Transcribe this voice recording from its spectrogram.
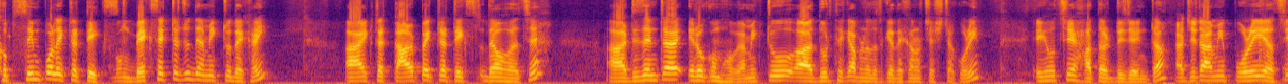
খুব সিম্পল একটা টেক্সট এবং ব্যাক সাইডটা যদি আমি একটু দেখাই একটা কার্প একটা টেক্সট দেওয়া হয়েছে। ডিজাইনটা এরকম হবে। আমি একটু দূর থেকে আপনাদেরকে দেখানোর চেষ্টা করি। এই হচ্ছে হাতার ডিজাইনটা। আর যেটা আমি পরেই আছি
